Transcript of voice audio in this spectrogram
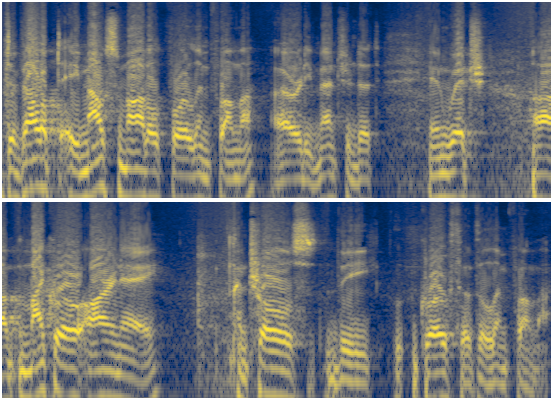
developed a mouse model for lymphoma, I already mentioned it, in which uh, microRNA controls the growth of the lymphoma.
